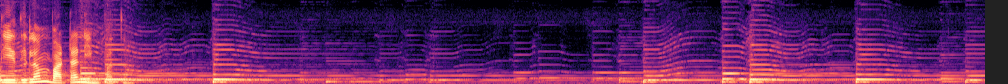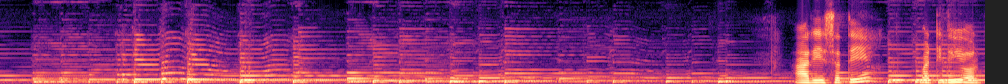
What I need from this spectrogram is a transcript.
দিয়ে দিলাম বাটা নিম পাতা। আর এর সাথে বাটি ধুয়ে অল্প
